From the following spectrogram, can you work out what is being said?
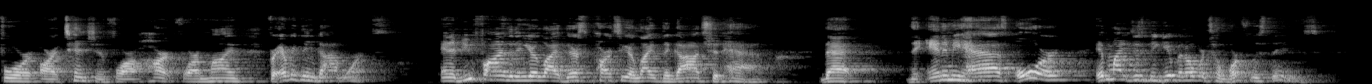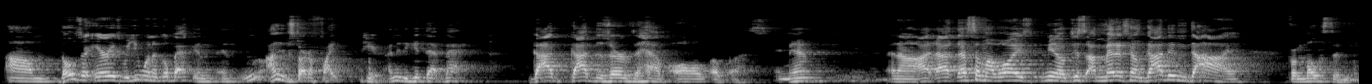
for our attention, for our heart, for our mind, for everything God wants. And if you find that in your life, there's parts of your life that God should have that the enemy has, or it might just be given over to worthless things. Um, those are areas where you want to go back and, and I need to start a fight here. I need to get that back. God, God deserves to have all of us. Amen. And uh, I, I, that's something I've always, you know, just I meditate on. God didn't die for most of me.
